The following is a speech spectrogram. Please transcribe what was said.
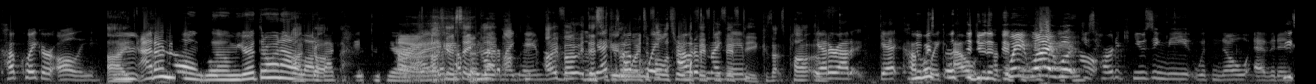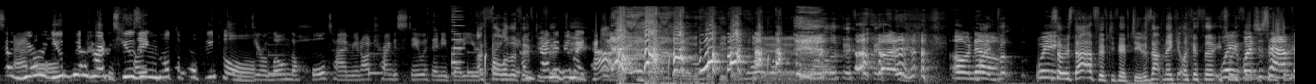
Cupquake or Ollie. I, Mm, I don't know, Gloom. You're throwing out a I've lot got- of accusations here. Alright, I was I, going to say, Cupquake Gloom, out of my game. I voted this Get because I wanted to follow Cupquake through on out the of my 50-50 game. because that's part of... Get her out. Get We were supposed out. to do the of 50-50. Wait, why? What? He's hard accusing me with no evidence. because at you're, all. you've been hard He's accusing multiple people. You're alone the whole time. You're not trying to stay with anybody. You're I follow to the get- I'm trying to do my task. Follow the 50-50, yeah. Follow the 50-50. Oh no! Wait. So is that a 50-50? Does that make it like a 30 Wait, what just happened?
